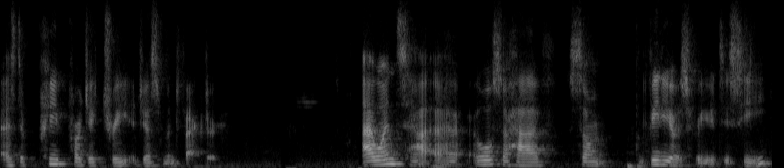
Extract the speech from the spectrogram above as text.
as the pre-project tree adjustment factor. I want to ha also have some videos for you to see.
